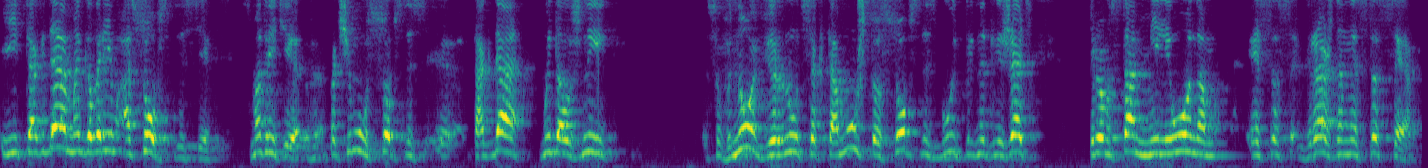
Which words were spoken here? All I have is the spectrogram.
и тогда мы говорим о собственности. Смотрите, почему собственность? Тогда мы должны вновь вернуться к тому, что собственность будет принадлежать 300 миллионам СС, граждан СССР.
